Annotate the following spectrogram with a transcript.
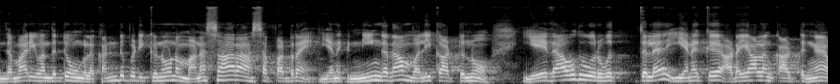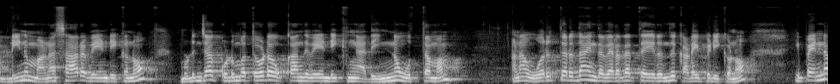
இந்த மாதிரி வந்துட்டு உங்களை கண்டுபிடிக்கணும்னு மனசார ஆசைப்படுறேன். எனக்கு நீங்கள் தான் வழிகாட்டணும் ஏதாவது ஒரு விதத்தில் எனக்கு அடையாளம் காட்டுங்க அப்படின்னு மனசார வேண்டிக்கணும். முடிஞ்சால் குடும்பத்தோடு உட்காந்து வேண்டிக்குங்க. அது இன்னும் உத்தமம். ஆனால் ஒருத்தர் தான் இந்த விரதத்தை இருந்து கடைப்பிடிக்கணும் இப்போ என்ன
